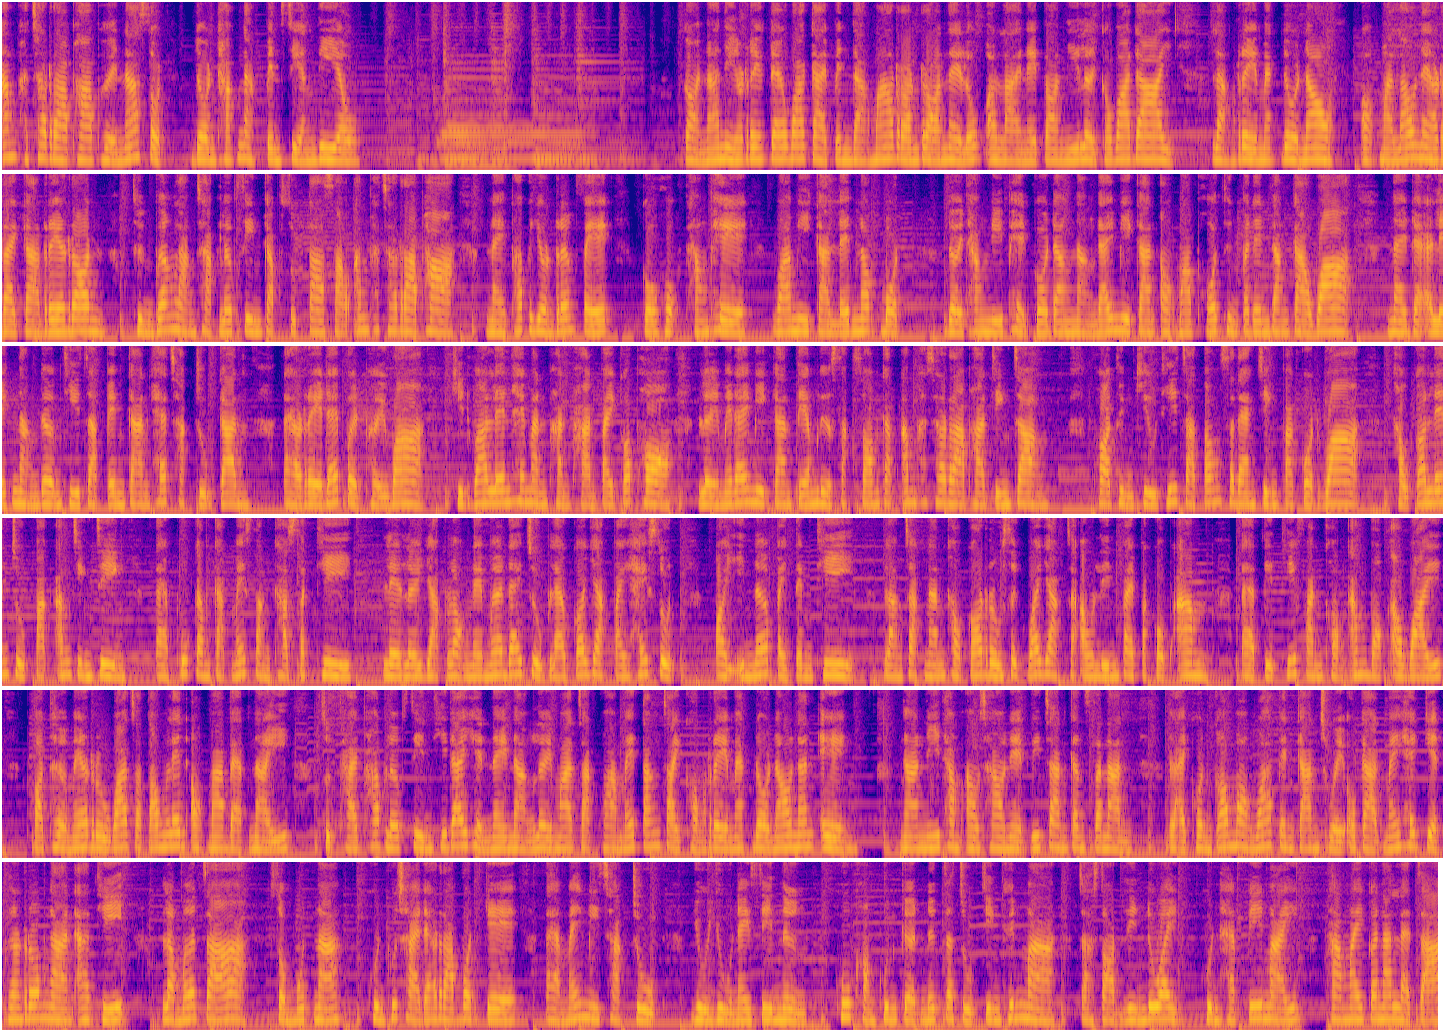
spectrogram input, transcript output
อ้ำพัชราภาเผยหน้าสด โดนทักหนักเป็นเสียงเดียว ก่อนหน้านี้เรียกได้ว่ากลายเป็นดราม่าร้อนๆ ในโลกออนไลน์ในตอนนี้เลยก็ว่าได้ หลังเรย์แมคโดนัลล์ออกมาเล่าในรายการเร่ร่อน ถึงเบื้องหลังฉากเลิฟซีนกับซุปตาสาวอ้ำพัชราภา ในภาพยนตร์เรื่องเฟกโกหกทางเพ ว่ามีการเล่นนอกบท โดยทั้งนี้เพจโกดังหนังได้มีการออกมาโพสต์ถึงประเด็นดังกล่าวว่า ในไดอะเล็กหนังเดิมทีจะเป็นการแค่ฉากจูบกัน แต่เรได้เปิดเผยว่า คิดว่าเล่นให้มันผ่านๆไปก็พอ เลยไม่ได้มีการเตรียมหรือซักซ้อมกับอ้ำพัชราภาจริงจังพอถึงคิวที่จะต้องแสดงจริงปรากฏว่า เขาก็เล่นจูบปากอ้ำจริง ๆ แต่ผู้กำกับไม่สั่งคัดสักทีเลยเลยอยากลองในเมื่อได้จูบแล้วก็อยากไปให้สุด ปล่อยอินเนอร์ไปเต็มที่ หลังจากนั้นเขาก็รู้สึกว่าอยากจะเอาลิ้นไปประกบอ้ำแต่ติดที่ฟันของอ้ำบล็อกเอาไว้ เพราะเธอไม่รู้ว่าจะต้องเล่นออกมาแบบไหน สุดท้ายภาพเลิฟซีนที่ได้เห็นในหนังเลยมาจากความไม่ตั้งใจของเรย์แมคโดนัลล์นั่นเอง งานนี้ทำเอาชาวเน็ตวิจารณ์กันสนั่น หลายคนก็มองว่าเป็นการฉวยโอกาสไม่ให้เกียรติเพื่อนร่วมงานอาทิ ละเมิดจ้า สมมุตินะ คุณผู้ชายได้รับบทเกย์แต่ไม่มีฉากจูบ อยู่ๆในซีนหนึ่ง คู่ของคุณเกิดนึกจะจูบจริงขึ้นมา จะสอดลิ้นด้วย คุณแฮปปี้ไหมถ้าไม่ก็นั่นแหละจ้า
